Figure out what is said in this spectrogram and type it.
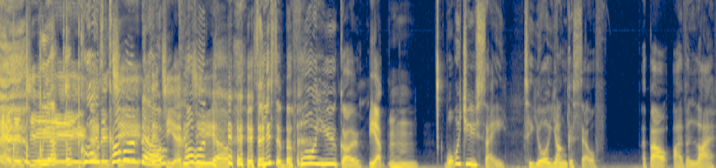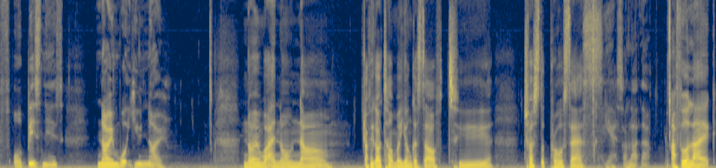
Energy. We have, of course, energy, come on now. energy, energy. Come on now. So listen, before you go, Yeah. hmm what would you say to your younger self about either life or business, knowing what you know? Knowing what I know now, I think I'll tell my younger self to trust the process. Yes, I like that. I feel like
